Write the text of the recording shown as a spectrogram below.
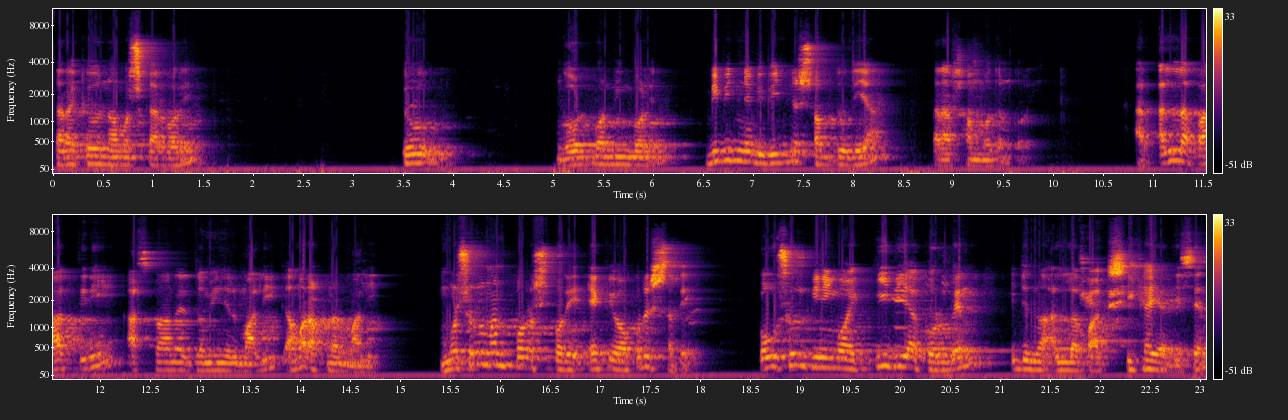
তারা কেউ নমস্কার বলে, কেউ গুড মর্নিং বলে, বিভিন্ন বিভিন্ন শব্দ দিয়া তারা সম্বোধন করে। আর আল্লাহ পাক তিনি আসমানের জমিনের মালিক, আমার আপনার মালিক। মুসলমান পরস্পরে একে অপরের সাথে কৌশল বিনিময় কি দিয়া করবেন, এই জন্য আল্লাহ পাক শিখাইয়া দিছেন,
